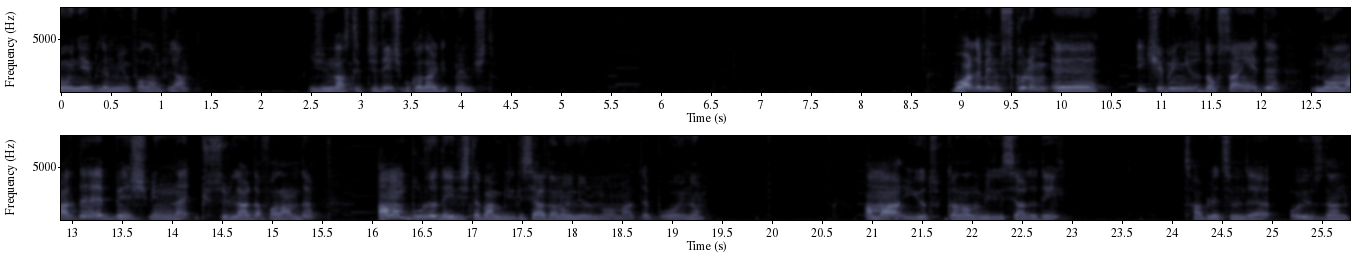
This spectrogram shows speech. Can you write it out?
oynayabilir miyim falan filan. Jimnastikçide hiç bu kadar gitmemiştim. Bu arada benim skorum e, 2197 normalde 5000 küsürlerde falandı. Ama burada değil işte ben bilgisayardan oynuyorum normalde bu oyunu. Ama YouTube kanalım bilgisayarda değil tabletimde o yüzden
